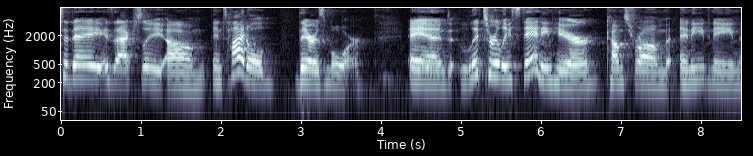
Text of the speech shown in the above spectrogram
today is actually um, entitled There is More. And literally standing here comes from an evening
